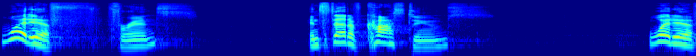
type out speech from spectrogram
What if, friends, Instead of costumes, what if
